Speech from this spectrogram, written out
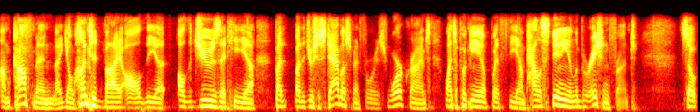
um, Kaufman, like, you know, hunted by all the uh, all the Jews that he uh, by by the Jewish establishment for his war crimes, winds up hooking up with the um, Palestinian Liberation Front. So,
